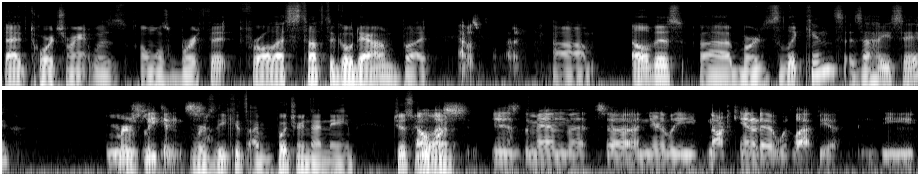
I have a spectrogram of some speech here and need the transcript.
that torch rant was almost worth it for all that stuff to go down, but That was um, Elvis uh, Merzlikins, is that how you say it? Merzlikins. Merzlikins, I'm butchering that name. Just one. Elvis is the man that uh, nearly knocked Canada out with Latvia in the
